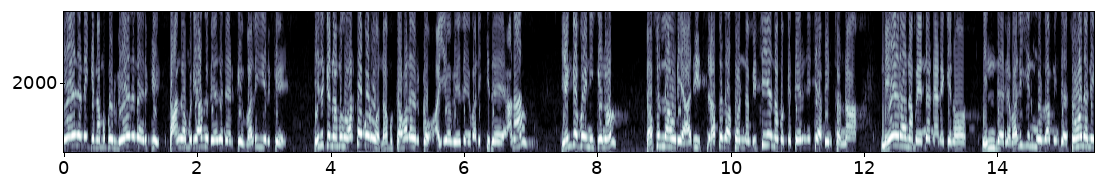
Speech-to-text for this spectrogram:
வேதனைக்கு நமக்கு ஒரு வேதனை இருக்கு. தாங்க முடியாத வேதனை இருக்கு. வலி இருக்கு. இதுக்கு நமக்கு வருத்தப்படுவோம். நமக்கு கவலை இருக்கும். ஐயோ வேலையை வலிக்குது. ஆனா எங்க போய் நிக்கணும்? ரசுல்லாவுடைய அதிஸ் ரசுல்லா சொன்ன விஷயம் நமக்கு தெரிஞ்சிச்சு அப்படின்னு சொன்னா நேரா நம்ம என்ன நினைக்கணும்? இந்த வலியின் மூலம் இந்த சோதனை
